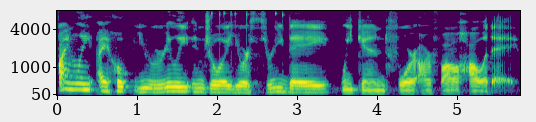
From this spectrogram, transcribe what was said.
finally, I hope you really enjoy your three day weekend for our fall holiday.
